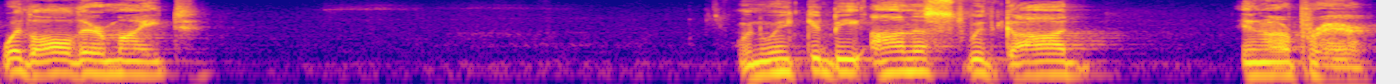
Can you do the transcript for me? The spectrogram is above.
with all their might. When we can be honest with God in our prayer,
